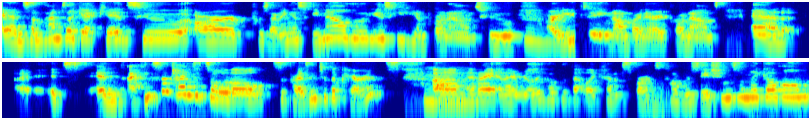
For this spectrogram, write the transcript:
And sometimes I get kids who are presenting as female who use he him pronouns who mm. are using non-binary pronouns. And it's and i think sometimes it's a little surprising to the parents um, mm-hmm. um, and i and i really hope that that like kind of sparks conversations when they go home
